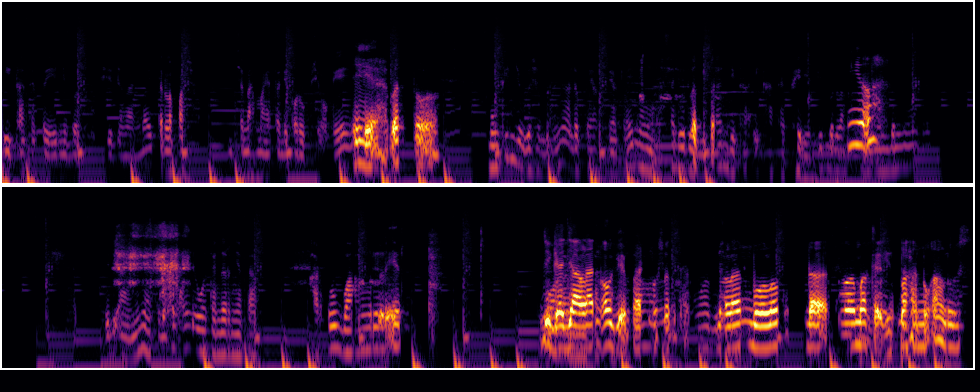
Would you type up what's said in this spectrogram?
iktp ini berfungsi dengan baik terlepas cenah mah tadi korupsi oke? Iya, betul. mungkin juga sebenarnya ada pihak-pihak lain yang merasa dirugikan jika iktp ini berlangsung dengan benar. Jadi ini ya tentu ada wah tendernya tak kartu bank Belit. Jika jalan oge Pak maksudnya. Jalan bolong da memakai bahan nu alus.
